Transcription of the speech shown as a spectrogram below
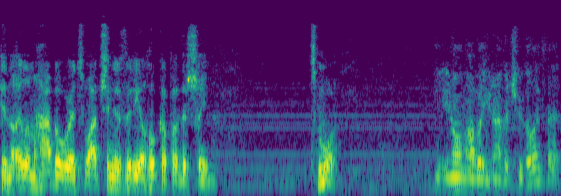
in Olam Haba where it's watching a video hookup of the Shekhinah. It's more. You know, how about you don't have a chuka like that?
